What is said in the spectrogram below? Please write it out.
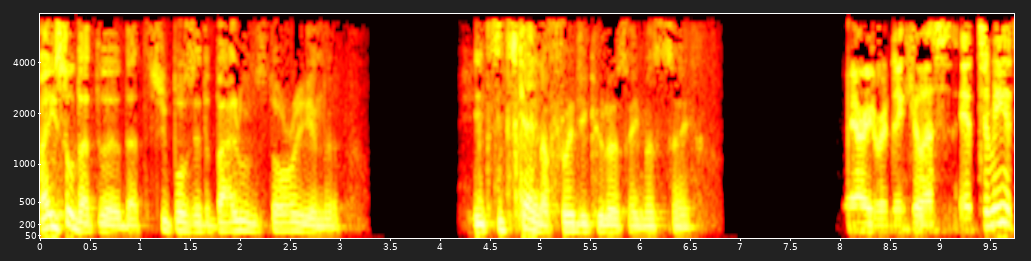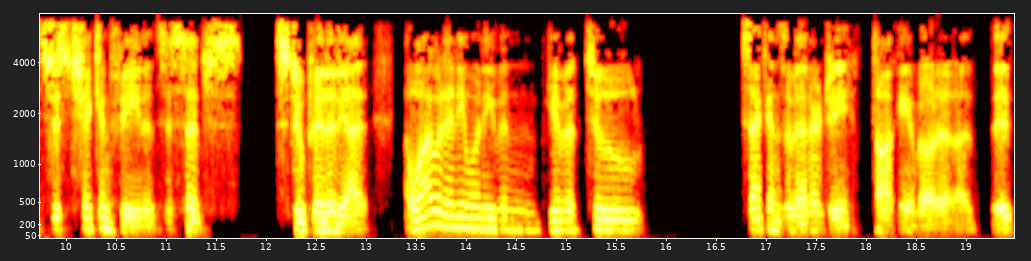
I saw that uh, that supposed balloon story, and uh, it's it's kind of ridiculous, I must say. Very ridiculous. It, to me, it's just chicken feed. It's just such stupidity. I, why would anyone even give it two seconds of energy talking about it? Uh, it?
